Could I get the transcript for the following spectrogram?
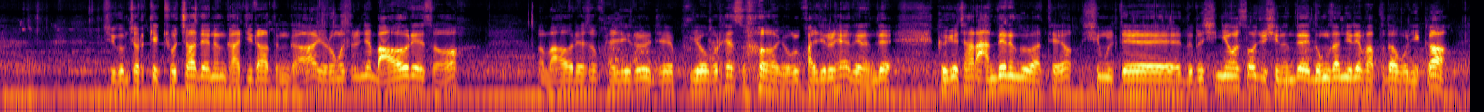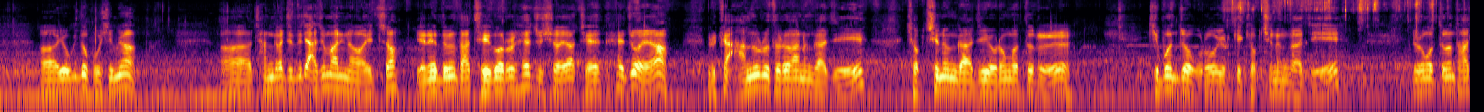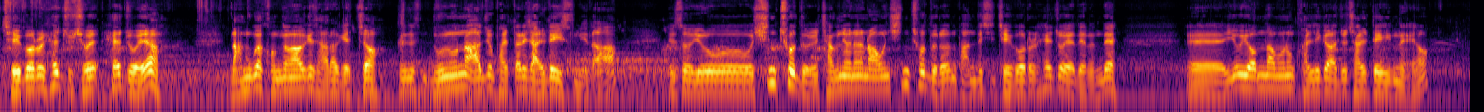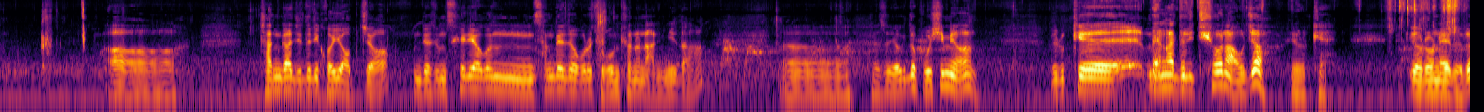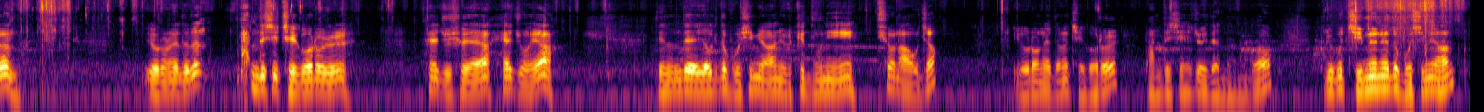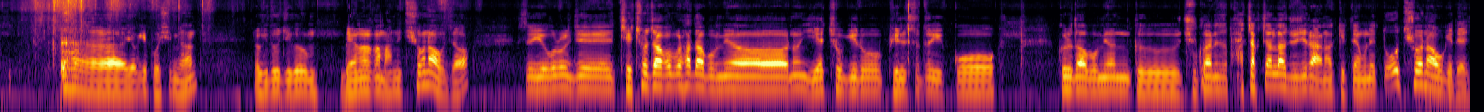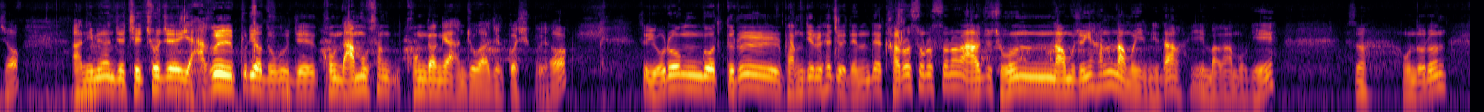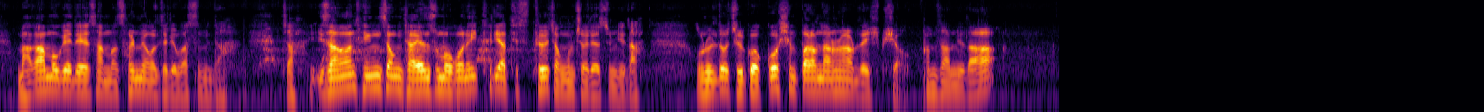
지금 저렇게 교차되는 가지라든가 이런 것들은 이제 마을에서 어, 마을에서 관리를 이제 부역을 해서 이걸 관리를 해야 되는데 그게 잘 안 되는 것 같아요. 심을 때들은 신경을 써주시는데 농산일에 바쁘다 보니까 어, 여기도 보시면 어, 장가지들이 아주 많이 나와 있죠. 얘네들은 다 제거를 해 주셔야 제, 해줘야 이렇게 안으로 들어가는 가지, 겹치는 가지 이런 것들을 기본적으로 이렇게 겹치는 가지 이런 것들은 다 제거를 해 주셔 해줘야 나무가 건강하게 자라겠죠. 눈은 아주 발달이 잘 돼 있습니다. 그래서 요 신초들 작년에 나온 신초들은 반드시 제거를 해줘야 되는데 에, 이 옆나무는 관리가 아주 잘 돼 있네요. 어, 잔가지들이 거의 없죠. 근데 좀 세력은 상대적으로 좋은 편은 아닙니다. 어, 그래서 여기도 보시면 이렇게 맹아들이 튀어나오죠. 이렇게 요런 애들은 요런 애들은 반드시 제거를 해 주셔야 해줘야 되는데 여기도 보시면 이렇게 눈이 튀어나오죠 이런 애들은 제거를 반드시 해줘야 된다는 거 그리고 지면에도 보시면 아, 여기 보시면 여기도 지금 맹아가 많이 튀어나오죠 그래서 이거를 이제 제초 작업을 하다 보면은 예초기로 빌 수도 있고 그러다 보면 그 주간에서 바짝 잘라주질 않았기 때문에 또 튀어나오게 되죠 아니면 이제 제초제 약을 뿌려도 이제 건- 나무 상 건강에 안 좋아질 것이고요. 이런 것들을 방지를 해줘야 되는데 가로수로서는 아주 좋은 나무 중에 한 나무입니다. 이 마가목이. 그래서 오늘은 마가목에 대해서 한번 설명을 드려봤습니다. 자, 이상은 행성자연수목원의 트리아티스트 정금철이었습니다. 오늘도 즐겁고 신바람 나는 하루 되십시오. 감사합니다.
